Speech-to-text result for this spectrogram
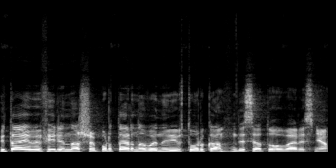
Вітаю в ефірі наш репортер. Новини вівторка, 10 вересня.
